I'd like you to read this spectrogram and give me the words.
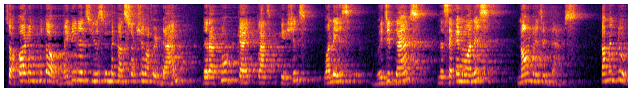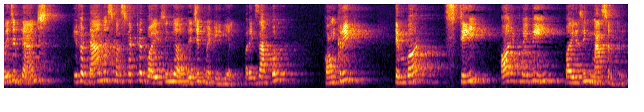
So according to the materials used in the construction of a dam, there are two classifications. One is rigid dams, the second one is non-rigid dams. Coming to rigid dams, if a dam is constructed by using a rigid material, for example, concrete, timber, steel or it may be by using masonry.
